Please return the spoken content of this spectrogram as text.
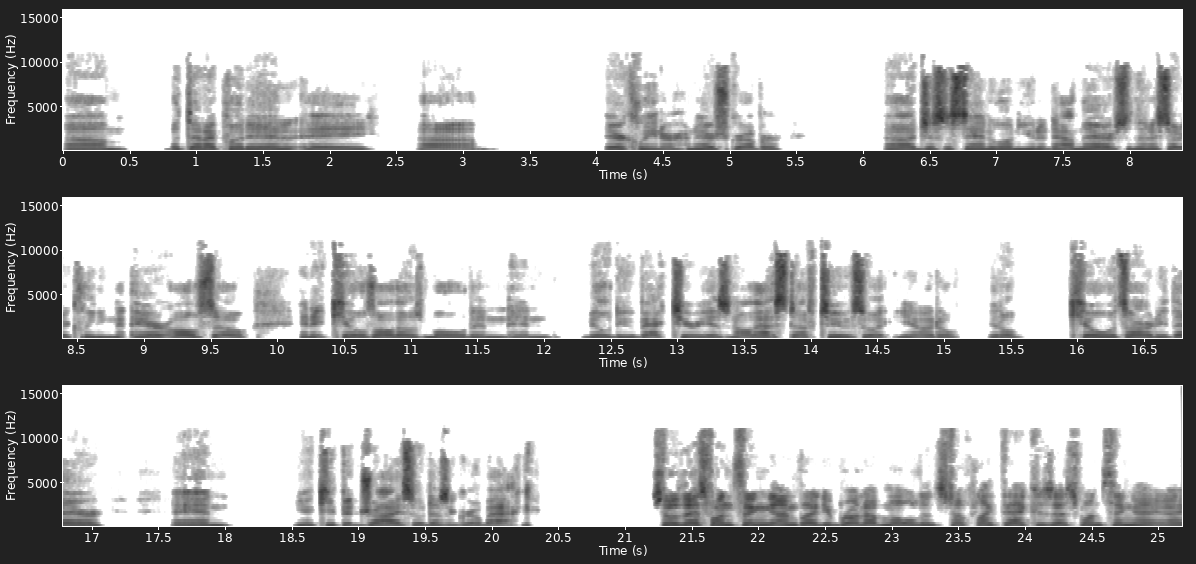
Um, but then I put in a, uh, air cleaner, an air scrubber, uh, just a standalone unit down there. So then I started cleaning the air also, and it kills all those mold and, and mildew bacterias and all that stuff too. So it, you know, it'll, it'll kill what's already there and, you know, keep it dry so it doesn't grow back. So that's one thing. I'm glad you brought up mold and stuff like that because that's one thing I, I,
